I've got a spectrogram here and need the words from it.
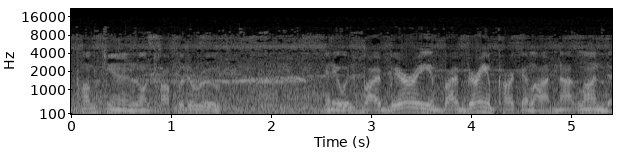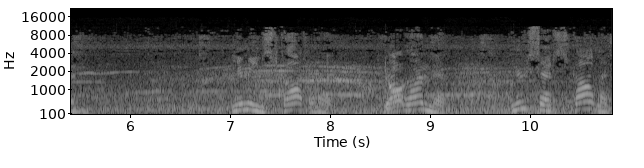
the pumpkins on top of the roof. And it was Barbarian Barbarian parking lot, not London. You mean Scotland, not Don't- London. You said Scotland.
